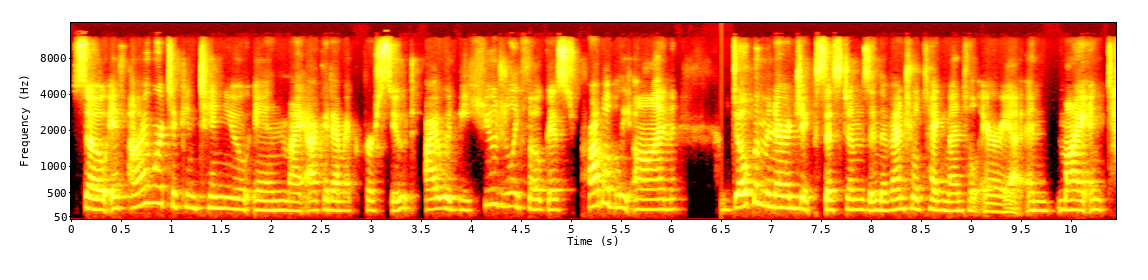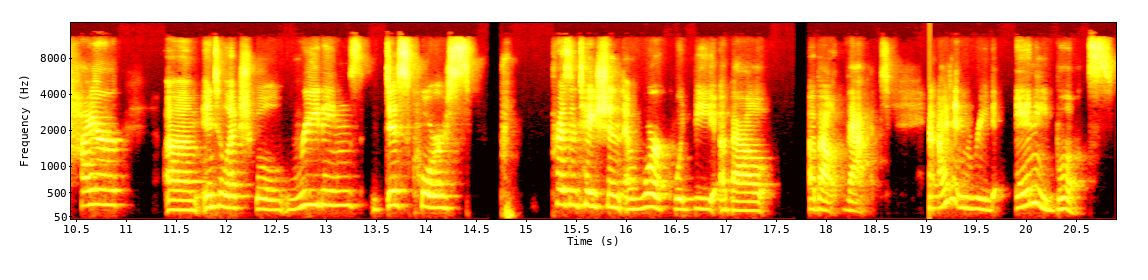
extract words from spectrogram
So if I were to continue in my academic pursuit, I would be hugely focused probably on dopaminergic systems in the ventral tegmental area. And my entire um, intellectual readings, discourse, presentation, and work would be about about that. And I didn't read any books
